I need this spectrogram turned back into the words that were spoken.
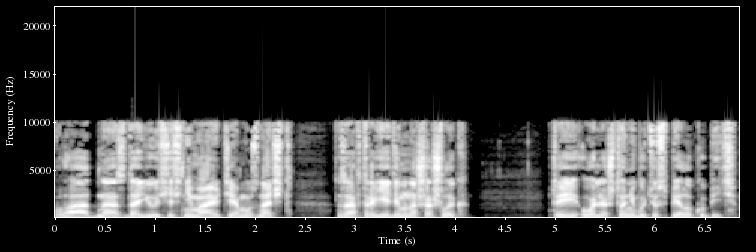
Ладно, сдаюсь и снимаю тему. Значит, завтра едем на шашлык. «Ты, Оля, что-нибудь успела купить?»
